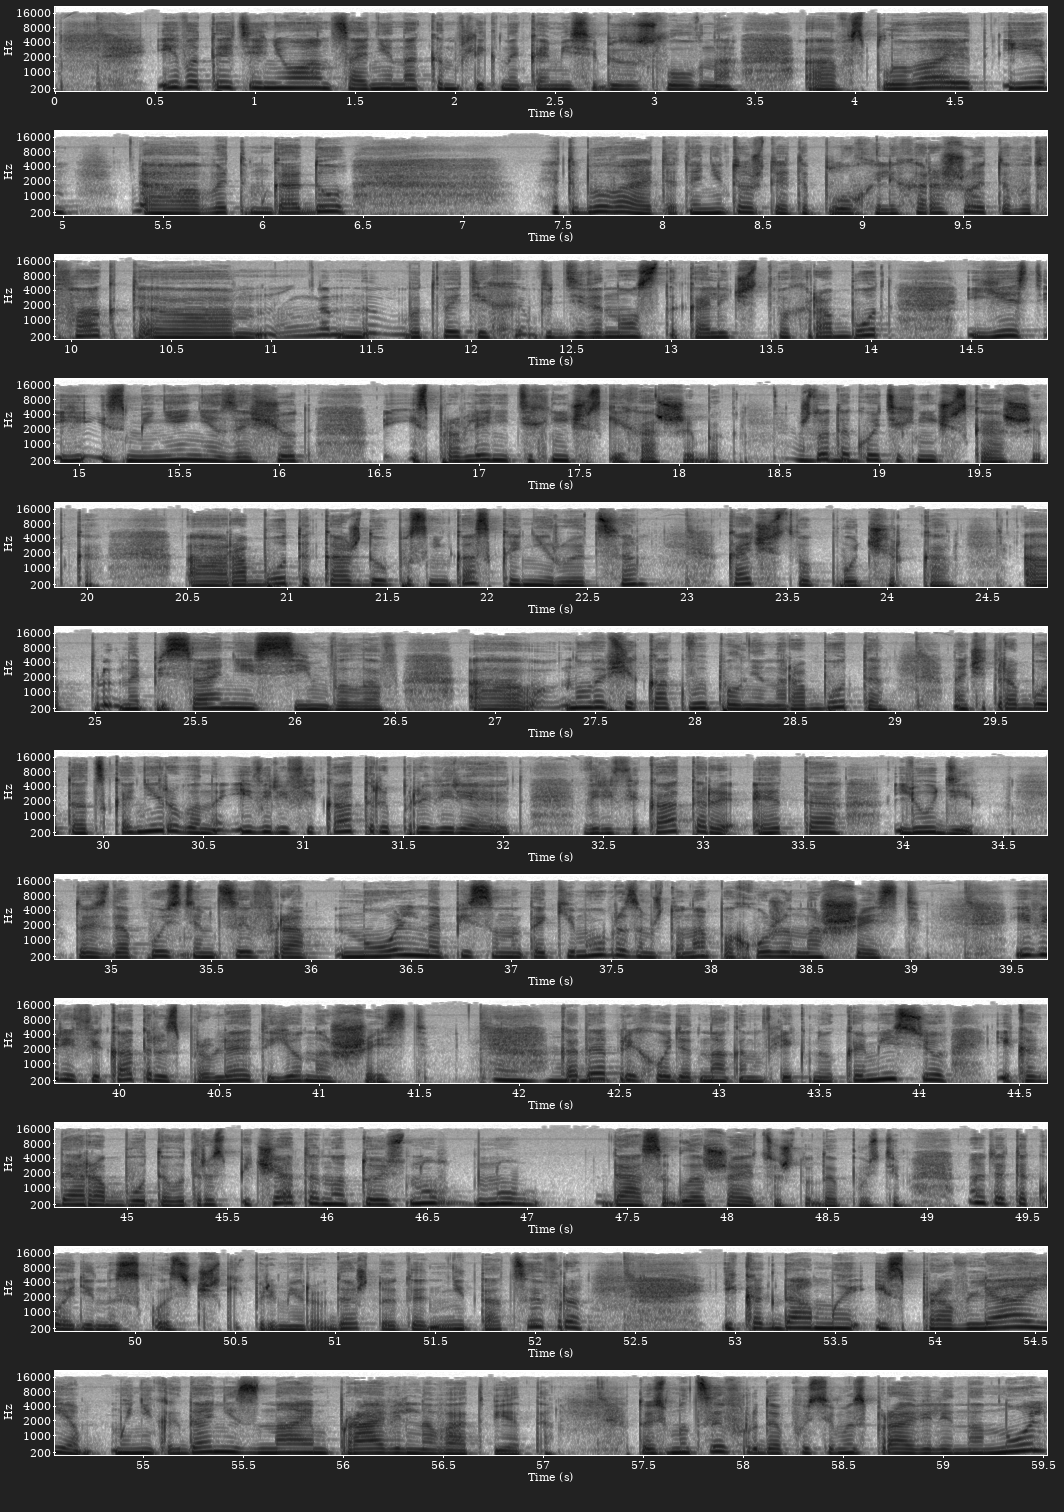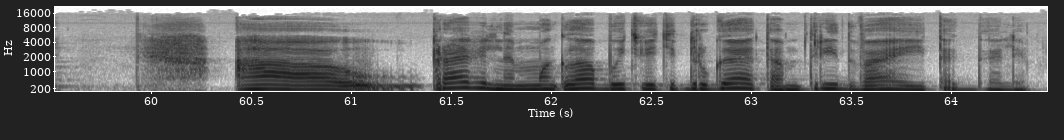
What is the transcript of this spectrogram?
и вот эти нюансы, они на конфликтной комиссии, безусловно, э, всплывают. И э, в этом году это бывает, это не то, что это плохо или хорошо, это вот факт. Э, вот в этих в 90 количествах работ есть и изменения за счет исправления технических ошибок. Mm-hmm. Что такое техническая ошибка? А, работа каждого выпускника сканируется, качество почерка, а, написание символов, а, ну вообще как выполнена работа. Значит, работа отсканирована, и верификаторы проверяют. Верификаторы – это люди – то есть, допустим, цифра 0 написана таким образом, что она похожа на 6. И верификатор исправляет ее на 6. Угу. Когда приходят на конфликтную комиссию, и когда работа вот распечатана, то есть, ну, ну, да, соглашаются, что, допустим, ну, это такой один из классических примеров, да, что это не та цифра. И когда мы исправляем, мы никогда не знаем правильного ответа. То есть мы цифру, допустим, исправили на ноль, а правильным могла быть ведь и другая, там, 3, 2 и так далее.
